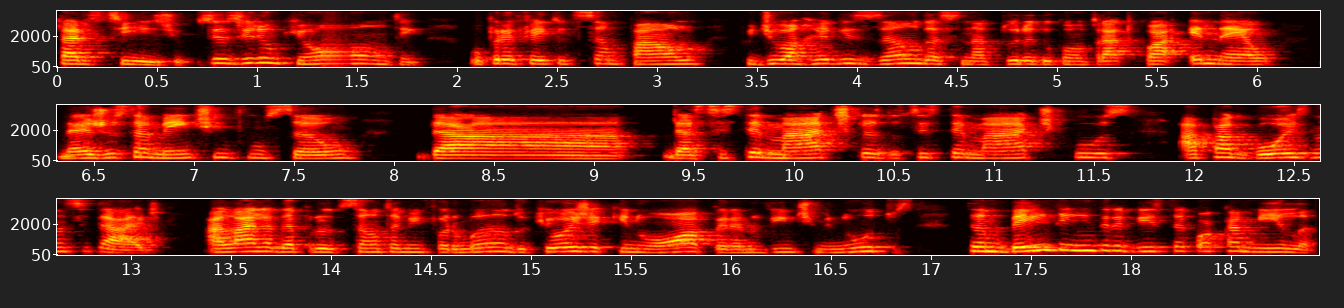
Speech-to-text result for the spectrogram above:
Tarcísio. Vocês viram que ontem o prefeito de São Paulo pediu a revisão da assinatura do contrato com a Enel, né, justamente em função da, das sistemáticas, dos sistemáticos apagões na cidade. A Laila da produção está me informando que hoje aqui no Ópera, no 20 Minutos, também tem entrevista com a Camila,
